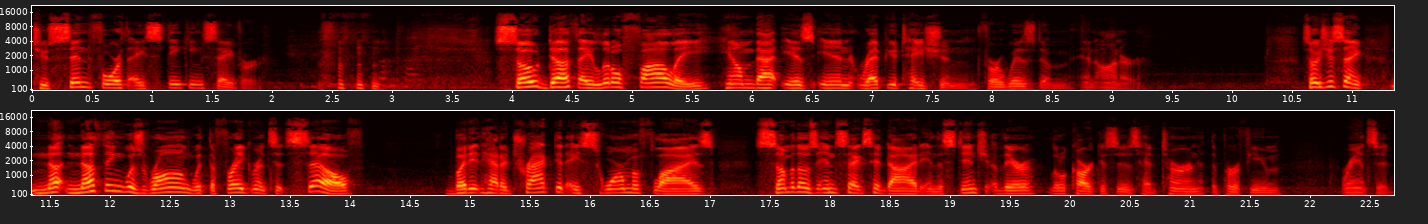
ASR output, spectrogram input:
to send forth a stinking savor. so doth a little folly him that is in reputation for wisdom and honor. So he's just saying no, nothing was wrong with the fragrance itself, but it had attracted a swarm of flies. Some of those insects had died, and the stench of their little carcasses had turned the perfume rancid.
